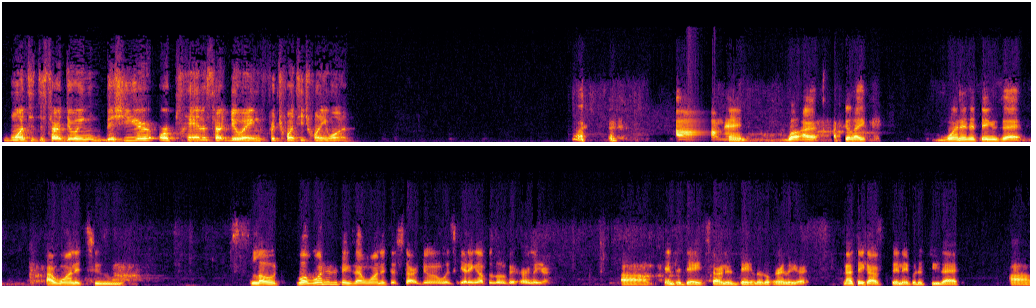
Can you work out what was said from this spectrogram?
wanted to start doing this year or plan to start doing for 2021? Oh man. Well, I, I feel like one of the things that I wanted to slow well, one of the things I wanted to start doing was getting up a little bit earlier um, in the day, starting the day a little earlier. And I think I've been able to do that, um,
